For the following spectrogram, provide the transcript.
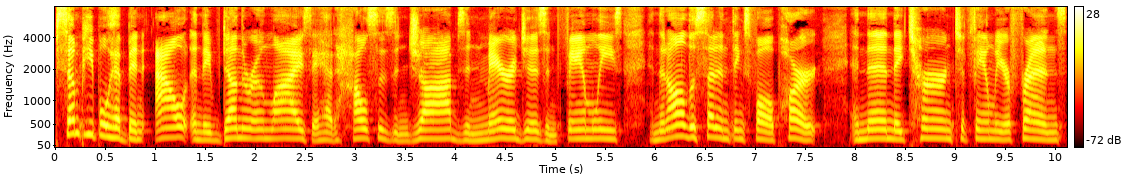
some people have been out and they've done their own lives. They had houses and jobs and marriages and families. And then all of a sudden things fall apart. And then they turn to family or friends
